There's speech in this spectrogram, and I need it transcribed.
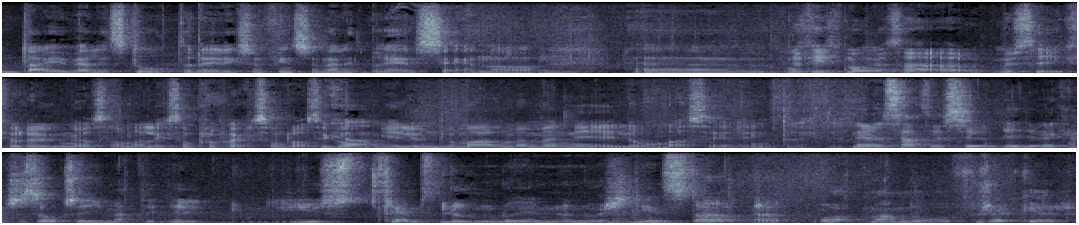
Det är ju väldigt stort och det liksom finns en väldigt bred scen. Och, eh, det finns många så här musik för unga och sådana liksom projekt som dras igång Ja. i Lund och Malmö men i Lomma så är det inte riktigt. Nej, men samtidigt så blir det väl kanske så också i och med att just främst Lund då är en universitetsstad Mm, Ja, och att man då försöker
